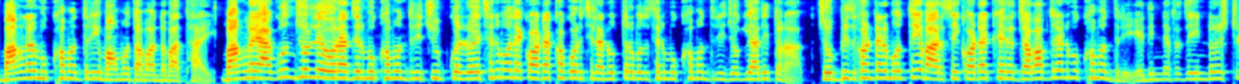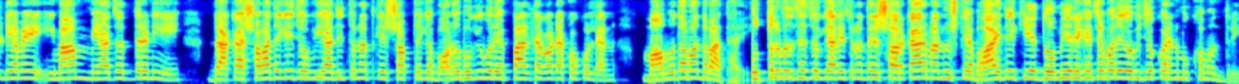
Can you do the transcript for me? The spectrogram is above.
বাংলার মুখ্যমন্ত্রী মমতা বন্দ্যোপাধ্যায়। বাংলায় আগুন জ্বললেও রাজ্যের মুখ্যমন্ত্রী চুপ করে রয়েছেন বলে কটাক্ষ করেছিলেন উত্তরপ্রদেশের মুখ্যমন্ত্রী যোগী আদিত্যনাথ। চব্বিশ ঘণ্টার মধ্যে এবার সেই কটাক্ষের ফের জবাব দিলেন মুখ্যমন্ত্রী। এদিন নেতাজি ইন্ডোর স্টেডিয়ামে ইমাম মেয়াজাদ্দারা নিয়ে ডাকা সভা থেকে যোগী আদিত্যনাথকে সব থেকে বড় ভোগী বলে পাল্টা কটাক্ষ করলেন মমতা বন্দ্যোপাধ্যায়। উত্তরপ্রদেশে যোগী আদিত্যনাথের সরকার মানুষকে ভয় দেখিয়ে দমিয়ে রেখেছে বলে অভিযোগ করেন মুখ্যমন্ত্রী।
